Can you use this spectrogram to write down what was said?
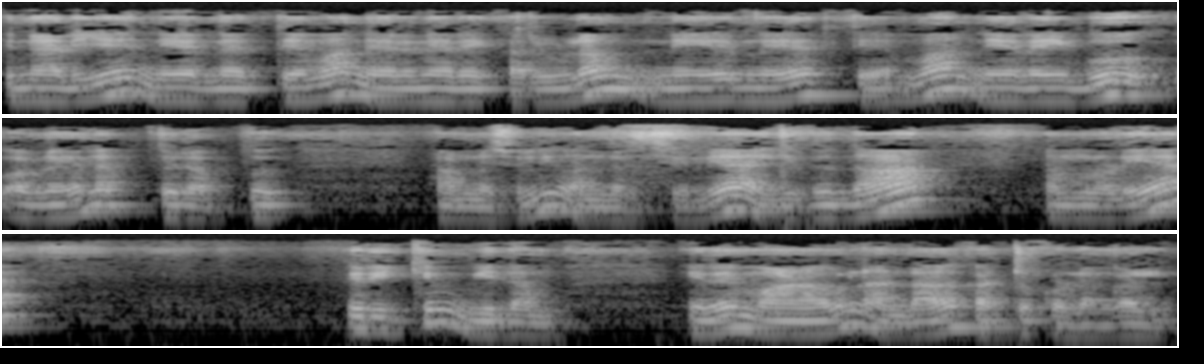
பின்னாடியே நேர் நேர் தேமா நிறை நிறை கருவிளம் நேர் நேர் தேமா நிறைவு அப்படிங்கிற பிறப்பு அப்படின்னு சொல்லி வந்துருச்சு இல்லையா? இதுதான் நம்மளுடைய பிரிக்கும் விதம். இதை மாணவர்கள் நன்றாக கற்றுக்கொள்ளுங்கள்.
